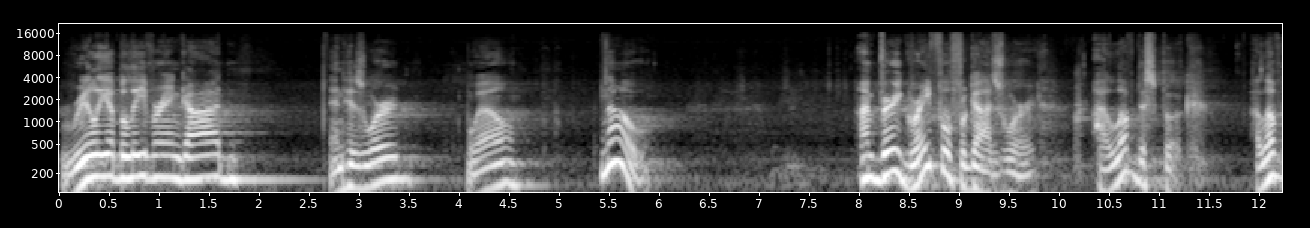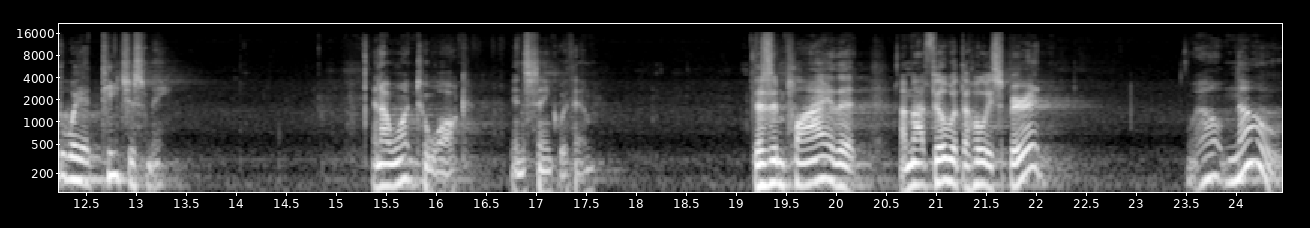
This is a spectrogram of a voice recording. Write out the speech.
really a believer in God and His Word? Well, no. I'm very grateful for God's Word. I love this book. I love the way it teaches me. And I want to walk in sync with Him. Does it imply that I'm not filled with the Holy Spirit? Well, no.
